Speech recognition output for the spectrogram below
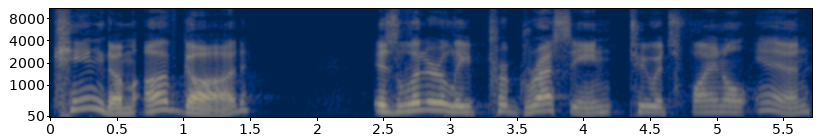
kingdom of God is literally progressing to its final end,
